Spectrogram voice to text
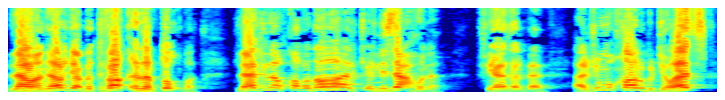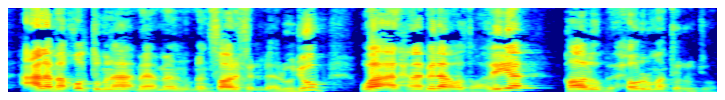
له أن يرجع باتفاق إن لم تقبض. لكن لو قبضها النزاع هنا في هذا الباب. الجمهور قالوا بالجواز على ما قلت من من صارف الوجوب والحنابلة والظاهرية قالوا بحرمة الرجوع.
